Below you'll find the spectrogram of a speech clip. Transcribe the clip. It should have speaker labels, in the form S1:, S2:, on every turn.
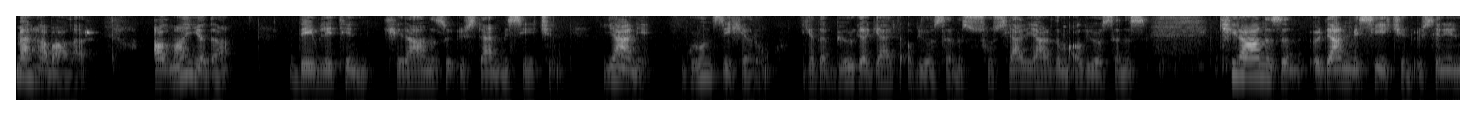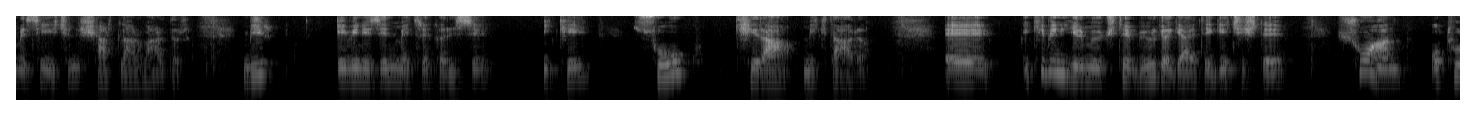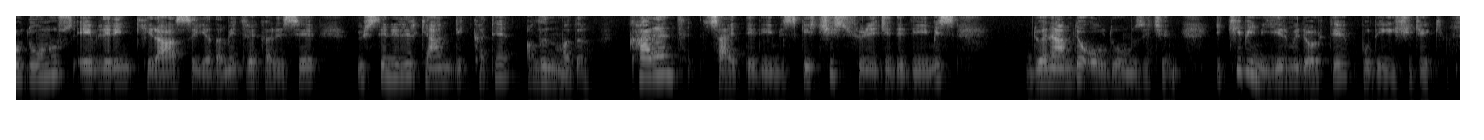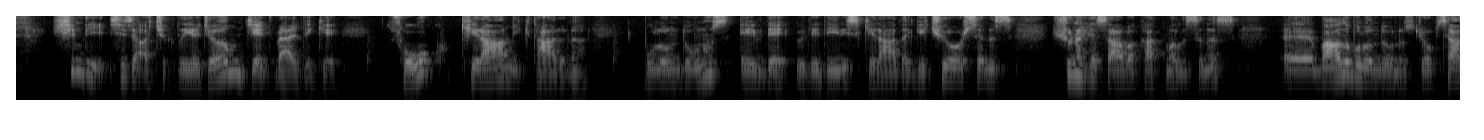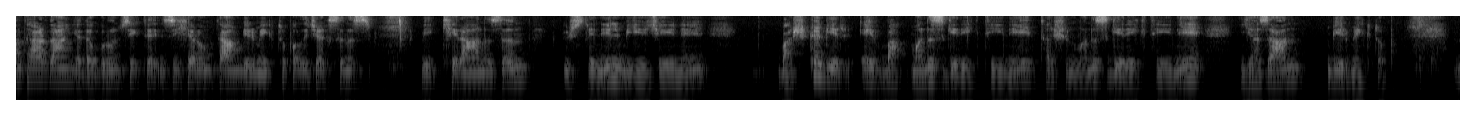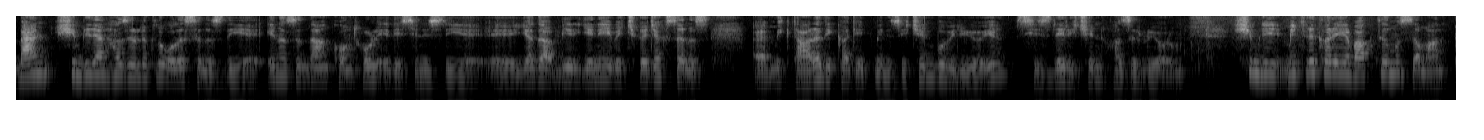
S1: Merhabalar. Almanya'da devletin kiranızı üstlenmesi için yani Grundsicherung ya da Bürgergeld alıyorsanız, sosyal yardım alıyorsanız kiranızın ödenmesi için, üstlenilmesi için şartlar vardır. Bir, evinizin metrekaresi. iki soğuk kira miktarı. Ee, 2023'te Bürgergeld'e geçişte şu an oturduğunuz evlerin kirası ya da metrekaresi üstlenilirken dikkate alınmadı. Current site dediğimiz, geçiş süreci dediğimiz dönemde olduğumuz için 2024'te bu değişecek. Şimdi size açıklayacağım cetveldeki soğuk kira miktarını bulunduğunuz evde ödediğiniz kirada geçiyorsanız şunu hesaba katmalısınız. Ee, bağlı bulunduğunuz Job Center'dan ya da Grundsicherung'dan bir mektup alacaksınız ve kiranızın üstlenilmeyeceğini, başka bir ev bakmanız gerektiğini, taşınmanız gerektiğini yazan bir mektup. Ben şimdiden hazırlıklı olasınız diye, en azından kontrol edesiniz diye e, ya da bir yeni eve çıkacaksanız e, miktara dikkat etmeniz için bu videoyu sizler için hazırlıyorum. Şimdi metrekareye baktığımız zaman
